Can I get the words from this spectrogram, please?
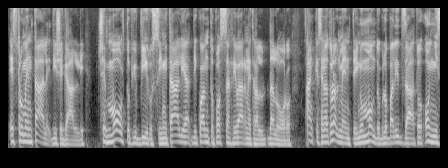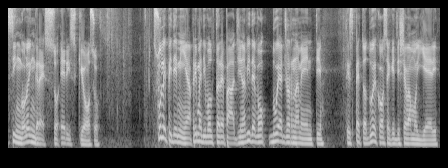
È strumentale, dice Galli. C'è molto più virus in Italia di quanto possa arrivarne tra, da loro, anche se naturalmente in un mondo globalizzato ogni singolo ingresso è rischioso. Sull'epidemia, prima di voltare pagina, vi devo due aggiornamenti rispetto a due cose che dicevamo ieri.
